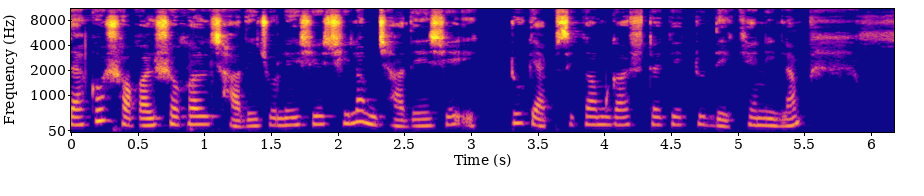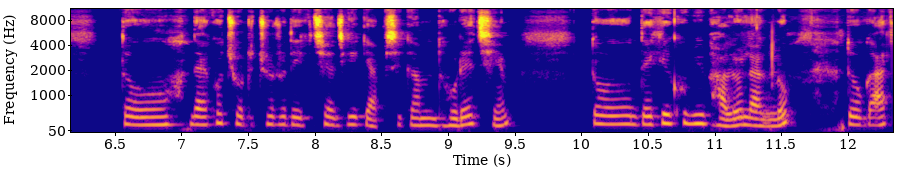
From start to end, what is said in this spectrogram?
দেখো, সকাল সকাল ছাদে চলে এসেছিলাম। ছাদে এসে একটু ক্যাপসিকাম গাছটাকে একটু দেখে নিলাম। তো দেখো, ছোট ছোট দেখছি আজকে ক্যাপসিকাম ধরেছে। তো দেখে খুবই ভালো লাগল। তো গাছ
